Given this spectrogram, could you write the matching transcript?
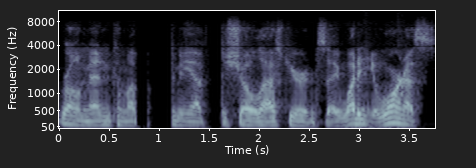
grown men come up to me after the show last year and say, "Why didn't you warn us?"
